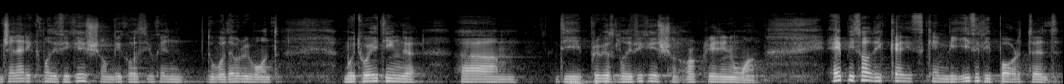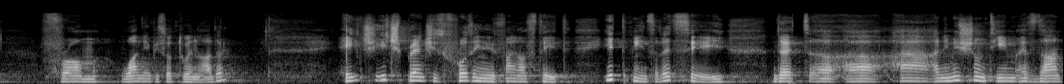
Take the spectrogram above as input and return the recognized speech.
generic modification because you can do whatever you want, mutuating um, the previous modification or creating one. Episodic edits can be easily ported from one episode to another. Each, each branch is frozen in the final state. It means, let's say, that uh, uh, animation team has done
